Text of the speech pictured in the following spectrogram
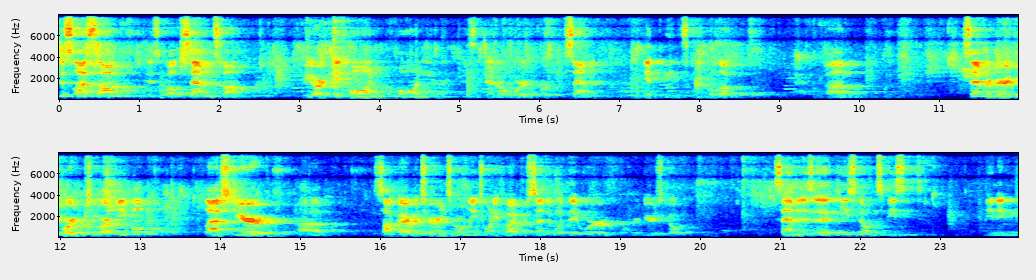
This last song is called Salmon Song. We are Git Hoan. Hoan is the general word for salmon. Git means people up. Um, salmon are very important to our people. Last year, uh, sockeye returns were only 25% of what they were 100 years ago. Salmon is a keystone species, meaning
